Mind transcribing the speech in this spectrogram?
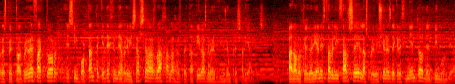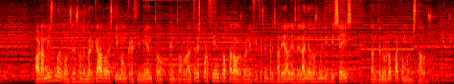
Respecto al primer factor, es importante que dejen de revisarse a las bajas las expectativas de beneficios empresariales, para lo que deberían estabilizarse las previsiones de crecimiento del PIB mundial. Ahora mismo el consenso de mercado estima un crecimiento en torno al 3% para los beneficios empresariales del año 2016, tanto en Europa como en Estados Unidos.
